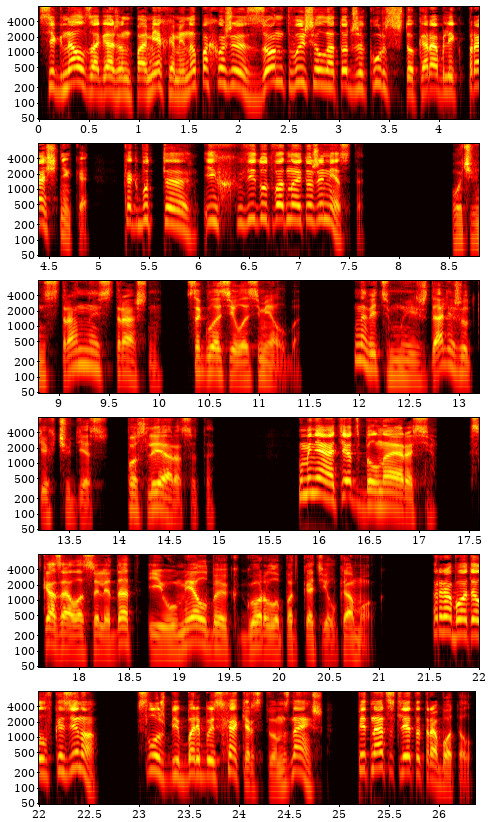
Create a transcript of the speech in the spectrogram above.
Сигнал загажен помехами, но, похоже, зонд вышел на тот же курс, что кораблик прачника, как будто их ведут в одно и то же место». «Очень странно и страшно», — согласилась Мелба. «Но ведь мы и ждали жутких чудес после Эроса-то». «У меня отец был на Эросе», — сказала Солидат, и умел бы к горлу подкатил комок. «Работал в казино, в службе борьбы с хакерством, знаешь? 15 лет отработал.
